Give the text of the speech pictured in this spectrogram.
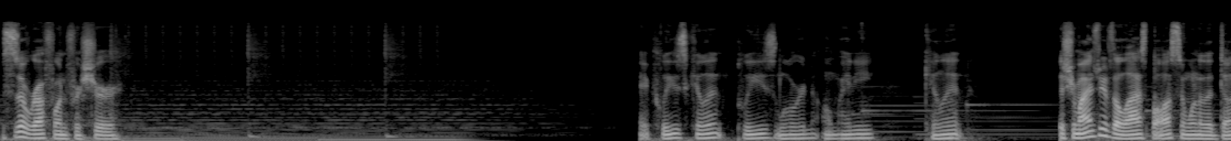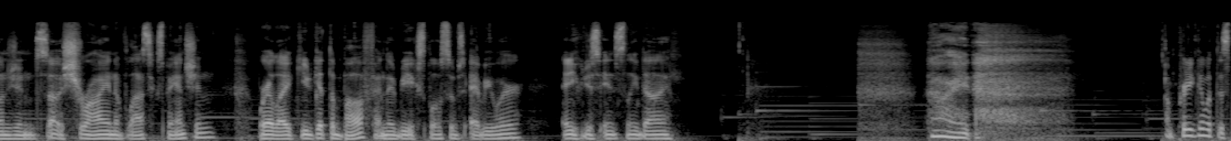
This is a rough one for sure. Please kill it. Please, Lord Almighty, kill it. This reminds me of the last boss in one of the dungeons, uh, Shrine of last expansion, where like you'd get the buff and there'd be explosives everywhere, and you could just instantly die. All right, I'm pretty good with this.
